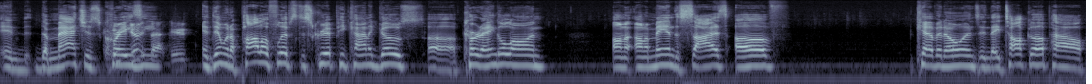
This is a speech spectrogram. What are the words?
and the match is He's good at crazy. that, dude. And then when Apollo flips the script, he kind of goes uh, Kurt Angle on on a, on a man the size of Kevin Owens, and they talk up how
